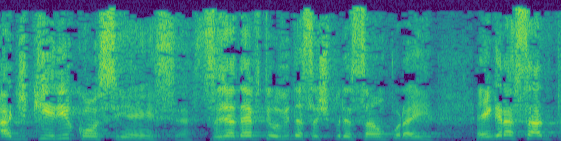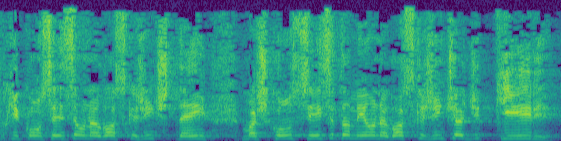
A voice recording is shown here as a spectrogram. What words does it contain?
adquirir consciência. Você já deve ter ouvido essa expressão por aí. É engraçado, porque consciência é um negócio que a gente tem, mas consciência também é um negócio que a gente adquire.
